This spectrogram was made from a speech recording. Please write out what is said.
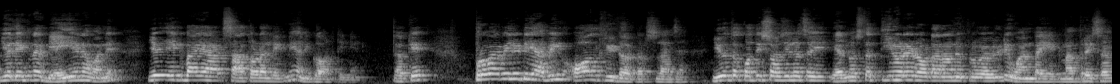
यो लेख्न भ्याइएन भने यो एक बाई आठ सातवटा लेख्ने अनि गरिदिने। Okay? Probability having all three daughters लाजा। यो त कति सजिलो छ हेर्नुहोस् त तिनवटै डटर आउने प्रोभाबिलिटी वान बाई एट मात्रै छ।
